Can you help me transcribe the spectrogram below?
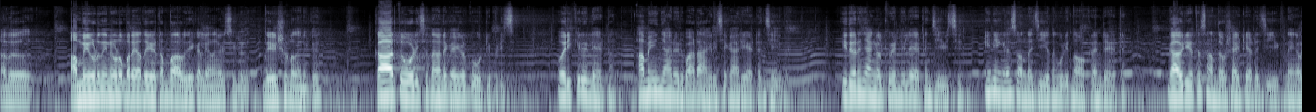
അത് അമ്മയോട് നിന്നോടും പറയാതെ ഏട്ടൻ പാർവതിയെ കല്യാണം കഴിച്ചില്ല? ദേഷ്യമുണ്ടോ നിനക്ക്? കാർത്തു ഓടിച്ചെന്ന് അവന്റെ കൈകൾ കൂട്ടിപ്പിടിച്ച്. ഒരിക്കലും ഇല്ല ഏട്ടൻ അമ്മയും ഞാൻ ഒരുപാട് ആഗ്രഹിച്ച കാര്യം ഏട്ടൻ ചെയ്ത് ഇതുവരെ ഞങ്ങൾക്ക് വേണ്ടിയില്ല ഏട്ടൻ ജീവിച്ച്? ഇനിയെങ്കിലും സ്വന്തം ജീവിതം കൂടി നോക്കണം ഏട്ടൻ. ഗൗരിയത്ത് സന്തോഷമായിട്ട് ഏട്ടൻ ജീവിക്കുന്ന ഞങ്ങൾ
